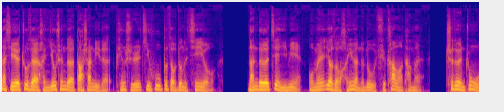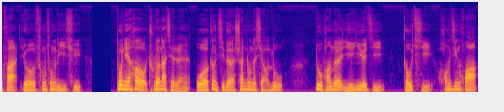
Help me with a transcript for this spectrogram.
那些住在很幽深的大山里的，平时几乎不走动的亲友。难得见一面，我们要走很远的路去看望他们，吃顿中午饭，又匆匆离去。多年后，除了那些人，我更记得山中的小路，路旁的野月季、枸杞、黄金花，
